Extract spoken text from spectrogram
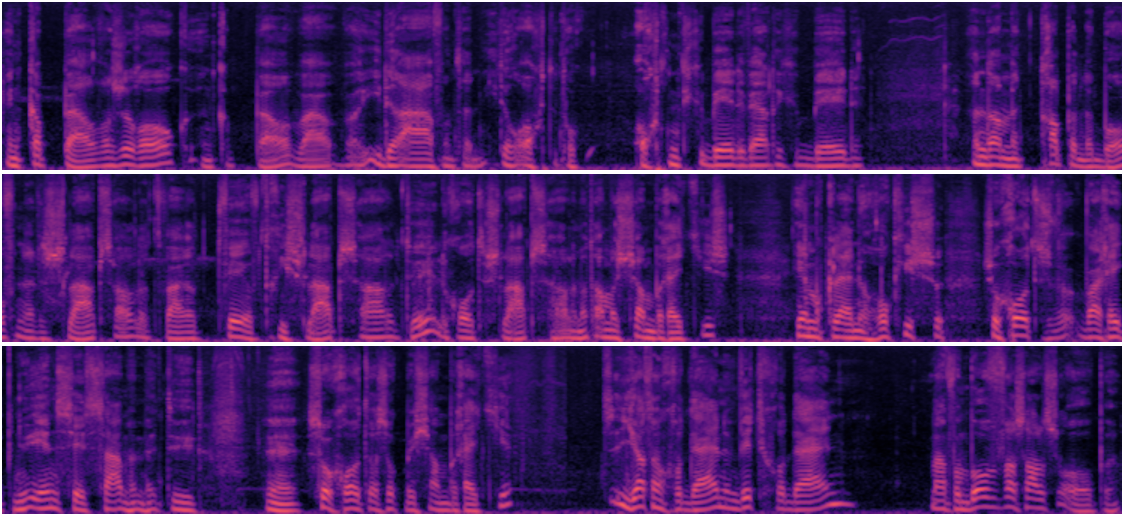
Een kapel was er ook. Een kapel waar, waar iedere avond en iedere ochtend ook ochtendgebeden werden gebeden. En dan met trappen naar boven, naar de slaapzaal. Dat waren twee of drie slaapzalen. Twee hele grote slaapzalen met allemaal chambretjes. Helemaal kleine hokjes. Zo, groot als waar ik nu in zit samen met u. Eh, zo groot was ook mijn chambretje. Je had een gordijn, een wit gordijn. Maar van boven was alles open.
